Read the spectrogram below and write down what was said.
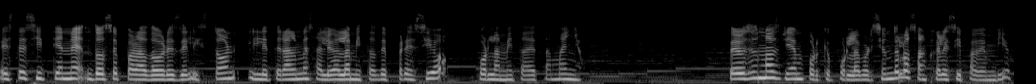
Este sí tiene dos separadores de listón y literal me salió a la mitad de precio por la mitad de tamaño. Pero eso es más bien porque por la versión de Los Ángeles sí paga envío.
